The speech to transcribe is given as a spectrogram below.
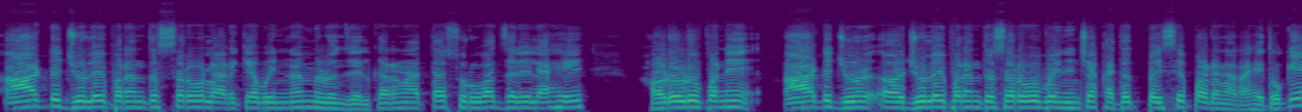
आठ जुलैपर्यंत सर्व लाडक्या बहिणींना मिळून जाईल. कारण आता सुरुवात झालेली आहे हळूहळूपणे आठ जु जुलैपर्यंत सर्व बहिणींच्या खात्यात पैसे पडणार आहेत ओके?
